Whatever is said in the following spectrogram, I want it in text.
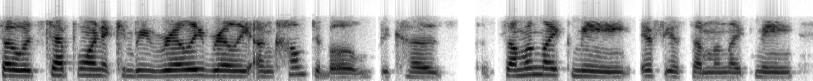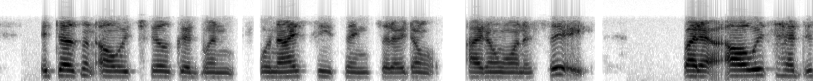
So with step one, it can be really really uncomfortable because someone like me, if you're someone like me, it doesn't always feel good when when I see things that I don't I don't want to see. But I always had to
